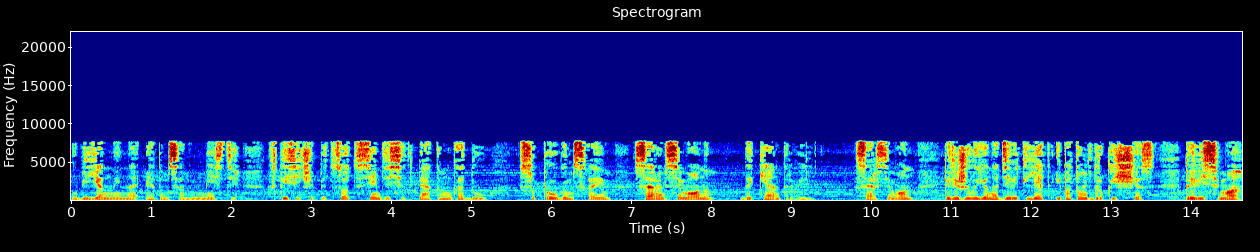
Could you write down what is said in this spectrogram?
убиенной на этом самом месте в 1575 году супругом своим, сэром Симоном де Кентервиль. Сэр Симон пережил ее на девять лет и потом вдруг исчез при весьма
